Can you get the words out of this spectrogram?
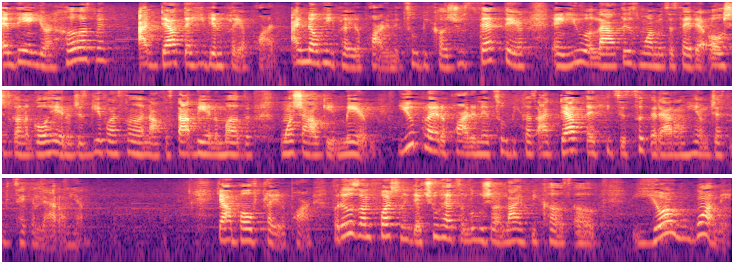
And then your husband, I doubt that he didn't play a part. I know he played a part in it too because you sat there and you allowed this woman to say that, oh, she's going to go ahead and just give her son off and stop being a mother once y'all get married. You played a part in it too because I doubt that he just took it out on him just to be taking it out on him. Y'all both played a part. But it was unfortunate that you had to lose your life because of your woman.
